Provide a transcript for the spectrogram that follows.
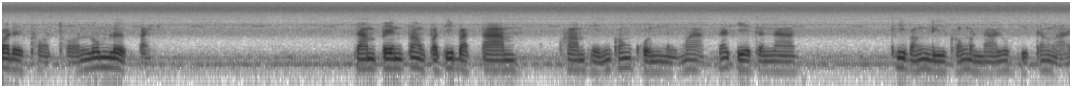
็ได้ถอดถอนล้มเลิกไปจำเป็นต้องปฏิบัติตามความเห็นของคนหมู่มาก และเจตนา ที่หวังดีของบรรดาลูกศิษย์ทั้งหลาย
